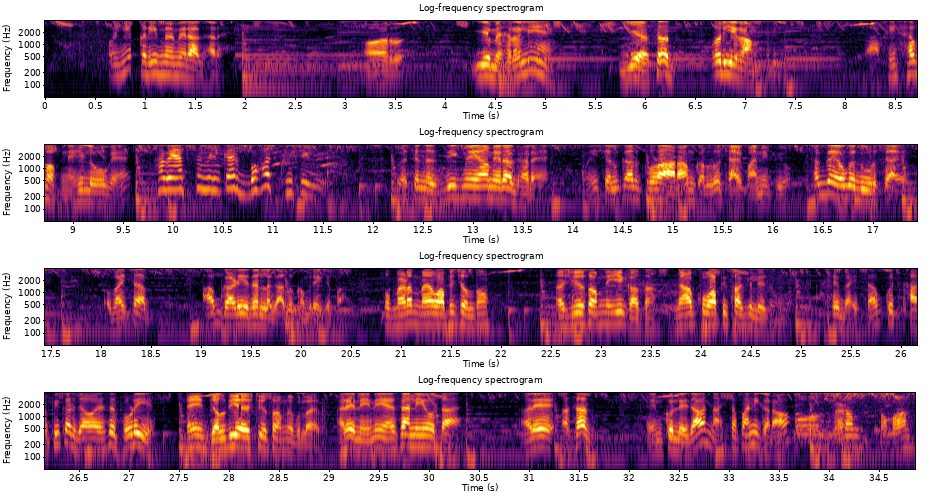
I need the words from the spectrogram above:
और ये करीब में मेरा घर है। और ये मेहर अली हैं ये असद और ये रामप्रीत। बाकी सब अपने ही लोग हैं। हमें आपसे मिलकर बहुत खुशी हुई। वैसे नज़दीक में यहाँ मेरा घर है। वहीं चलकर थोड़ा आराम कर लो चाय पानी पियो। थक गए होगे दूर से आए हो। और भाई साहब आप गाड़ी इधर लगा दो कमरे के पास। तो मैडम मैं वापस चलता हूँ। एशिया साहब ने ये कहा था मैं आपको वापस आके ले जाऊँगा। अरे भाई साहब कुछ खा पी कर जाओ ऐसे थोड़ी है। नहीं जल्दी एस साहब ने बुलाया था। अरे नहीं नहीं ऐसा नहीं होता। है अरे असद इनको ले जाओ नाश्ता पानी कराओ। और मैडम सामान?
